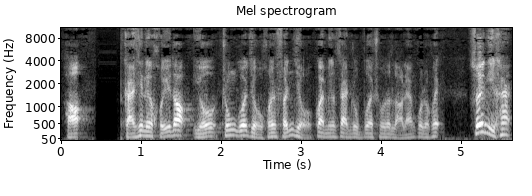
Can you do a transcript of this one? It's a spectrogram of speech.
好，感谢您回到由中国酒魂汾酒冠名赞助播出的老梁故事会。所以你看，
